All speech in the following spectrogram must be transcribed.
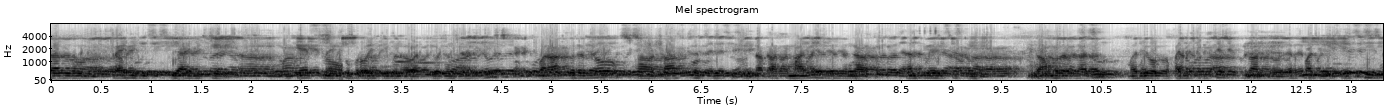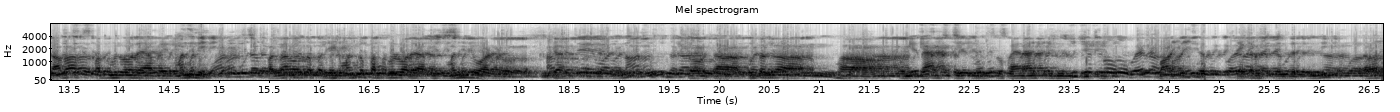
గారు క్రైమ్ ఆయనకి కేసును సూపర్వైజ్ చేయడం వారికి ఇవ్వడం జరిగింది. వారి ఆధ్వర్యంలో టాస్క్ ఫోర్స్ లతాకుమారి అదేవిధంగా దామోదర్ గారు మరియు ఒక పది ప్రత్యేక బృందాలను ఏర్పాటు చేసి దాదాపు పదమూడు వందల యాభై మందిని పద్నాలుగు వందల పదిహేను మంది పదమూడు వందల యాభై మందిని వాళ్ళు చాలా అద్భుతంగా బ్యాంక్ స్టేట్మెంట్స్ ఫైనాన్షియల్ ఇన్స్టిట్యూషన్ జరిగింది. తర్వాత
